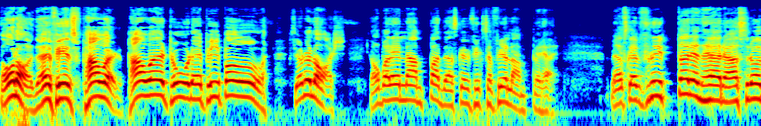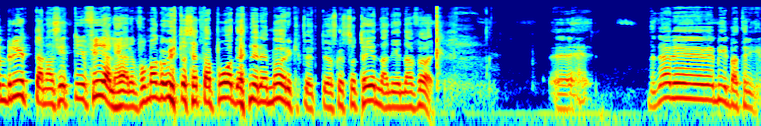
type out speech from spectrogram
Ja då, det finns power. Power to the people. Ser du Lars? Jag har bara en lampa där. Ska vi fixa fler lampor här. Men jag ska flytta den här äh, strömbrytaren. Han sitter ju fel här. Då får man gå ut och sätta på den när det är mörkt. Vet du. Jag ska sortera in den innanför. Eh, det där är bilbatteri.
